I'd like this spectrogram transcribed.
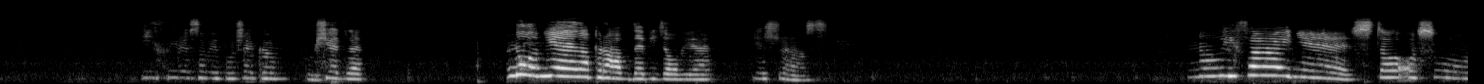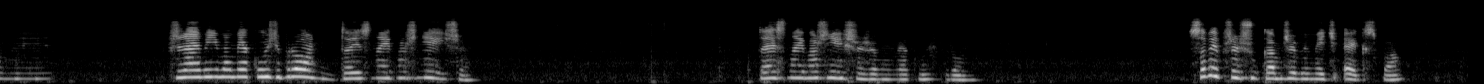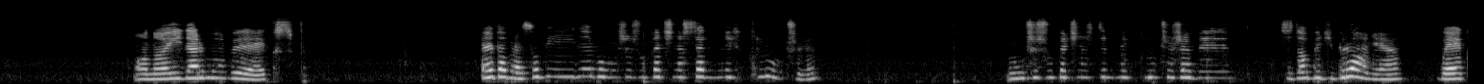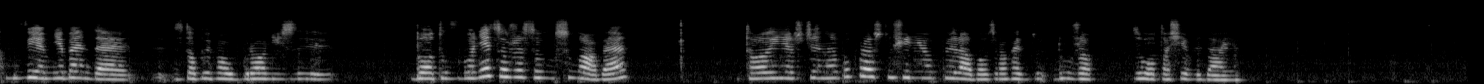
I chwilę sobie poczekam, posiedzę. No nie, naprawdę, widzowie. Jeszcze raz. No i fajnie, 100 osłony. Przynajmniej mam jakąś broń, to jest najważniejsze. To jest najważniejsze, że mam jakąś broń. Sobie przeszukam, żeby mieć expa. O, no i darmowy exp. Ale dobra, sobie idę, bo muszę szukać następnych kluczy. Muszę szukać następnych kluczy, żeby zdobyć bronię. Bo jak mówiłem, nie będę zdobywał broni z botów, bo nieco, że są słabe, to jeszcze no po prostu się nie opyla, bo trochę du dużo złota się wydaje.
